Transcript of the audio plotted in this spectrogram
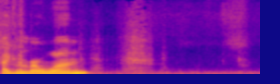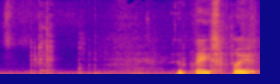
Bag number one. The base plate.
